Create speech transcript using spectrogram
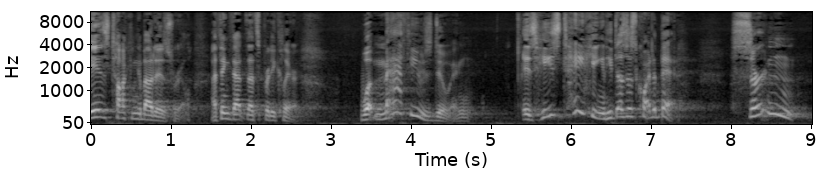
is talking about Israel. I think that that's pretty clear. What Matthew's doing is he's taking, and he does this quite a bit, certain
